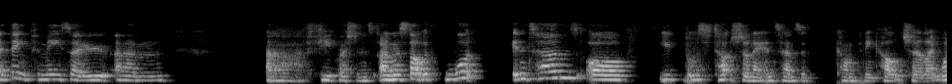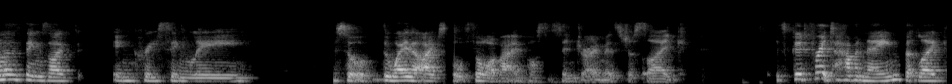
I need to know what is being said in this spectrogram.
I think for me, so um, uh, a few questions. I'm going to start with what, in terms of, you obviously touched on it in terms of company culture. Like one of the things I've increasingly sort of the way that I've sort of thought about imposter syndrome is just like it's good for it to have a name, but like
